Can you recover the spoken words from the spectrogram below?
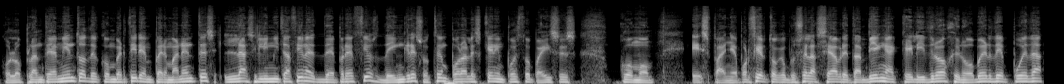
con los planteamientos de convertir en permanentes las limitaciones de precios de ingresos temporales que han impuesto países como España. Por cierto, que Bruselas se abre también a que el hidrógeno verde pueda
